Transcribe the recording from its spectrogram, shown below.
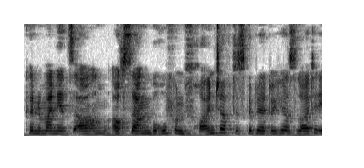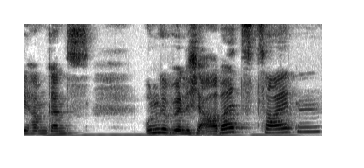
könnte man jetzt auch, auch sagen Beruf und Freundschaft. Es gibt ja durchaus Leute, die haben ganz ungewöhnliche Arbeitszeiten,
